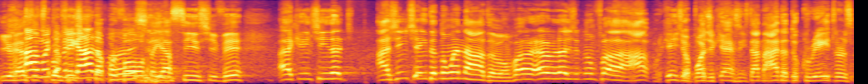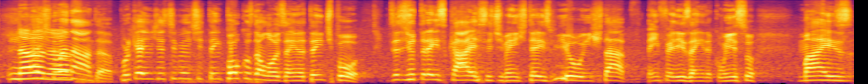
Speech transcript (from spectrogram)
e o resto, Ah, tipo, gente que tá por volta isso. e assiste e vê. É que a gente ainda... A gente ainda não é nada, vamos falar. É verdade, não falar, ah, porque a gente é um podcast, a gente tá na área do creators. Não, a gente não, é não. nada. Porque a gente simplesmente tem poucos downloads ainda. Tem, tipo, atingiu 3K recentemente, 3 mil, a gente tá bem feliz ainda com isso. Mas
